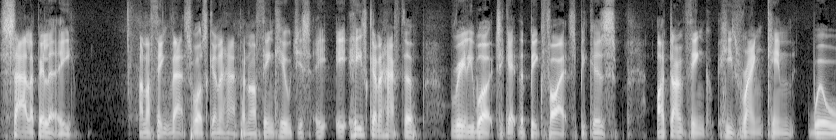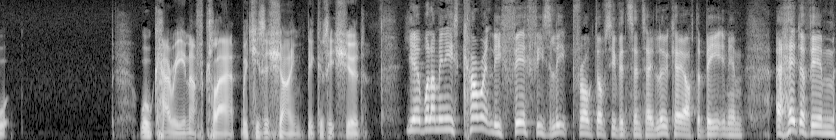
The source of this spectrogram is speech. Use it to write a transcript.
salability. And I think that's what's going to happen. I think he'll just he, he- he's going to have to really work to get the big fights because I don't think his ranking will will carry enough clout, which is a shame because it should. Yeah, well, I mean, he's currently fifth. He's leapfrogged, obviously, Vicente Luque after beating him. Ahead of him,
